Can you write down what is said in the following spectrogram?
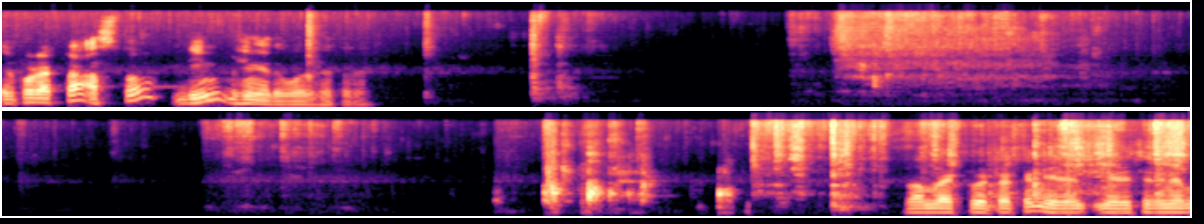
এরপর একটা আস্ত ডিম ভেঙে দেবো এর ভেতরে। আমরা একটু এটাকে নেড়ে চেড়ে নেব।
